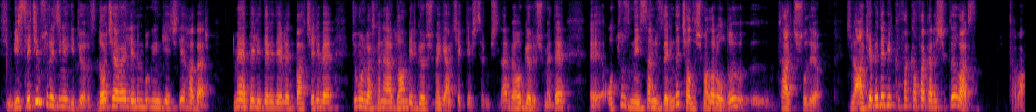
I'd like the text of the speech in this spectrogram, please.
Şimdi bir seçim sürecine gidiyoruz. Deutsche Welle'nin bugün geçtiği haber. MHP lideri Devlet Bahçeli ve Cumhurbaşkanı Erdoğan bir görüşme gerçekleştirmişler ve o görüşmede 30 Nisan üzerinde çalışmalar olduğu tartışılıyor. Şimdi AKP'de bir kafa kafa karışıklığı var. Tamam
